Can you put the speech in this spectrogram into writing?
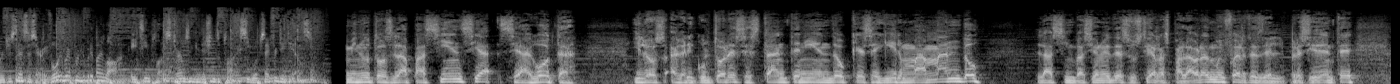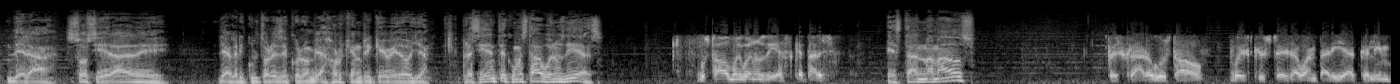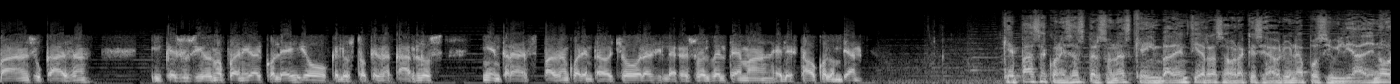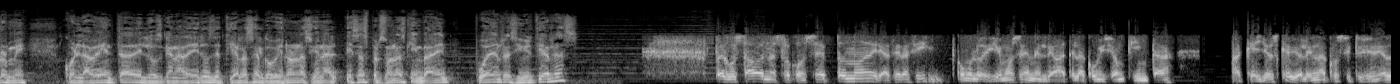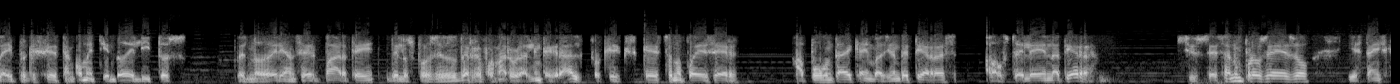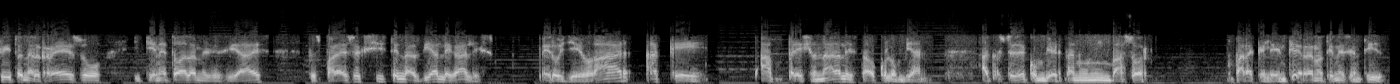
Purchase necessary. Void where prohibited by law. 18 plus. Terms and conditions apply. See website for details. Minutos. La paciencia se agota y los agricultores están teniendo que seguir mamando las invasiones de sus tierras. Palabras muy fuertes del presidente de la Sociedad de, de Agricultores de Colombia, Jorge Enrique Bedoya. Presidente, ¿cómo está? Buenos días. Gustavo, muy buenos días. ¿Qué tal? ¿Están mamados? Pues claro, Gustavo, pues que usted se aguantaría que le invadan su casa y que sus hijos no puedan ir al colegio o que los toque sacarlos mientras pasan 48 horas y le resuelve el tema el Estado colombiano. ¿Qué pasa con esas personas que invaden tierras ahora que se abre una posibilidad enorme con la venta de los ganaderos de tierras al gobierno nacional? ¿Esas personas que invaden pueden recibir tierras? Pues Gustavo, nuestro concepto no debería ser así. Como lo dijimos en el debate de la Comisión Quinta, aquellos que violen la Constitución y la ley porque es que están cometiendo delitos, pues no deberían ser parte de los procesos de reforma rural integral, porque es que esto no puede ser a punta de que a invasión de tierras a usted le den la tierra. Si usted está en un proceso y está inscrito en el rezo y tiene todas las necesidades, pues para eso existen las vías legales. Pero llevar a que, a presionar al Estado colombiano, a que usted se convierta en un invasor para que le den tierra no tiene sentido.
